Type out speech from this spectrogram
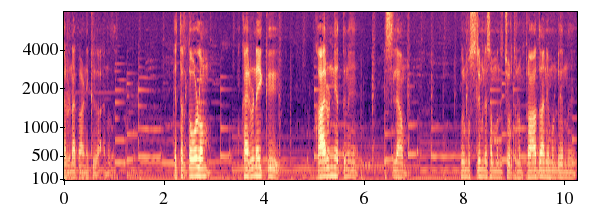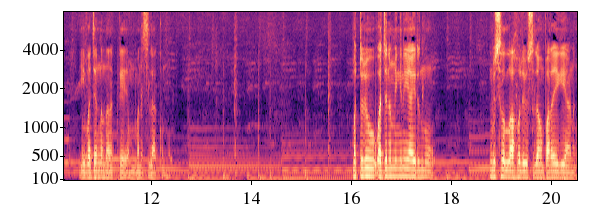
കരുണ കാണിക്കുക എന്നത്. എത്രത്തോളം കരുണയ്ക്ക് കാരുണ്യത്തിന് ഇസ്ലാം ഒരു മുസ്ലിമിനെ സംബന്ധിച്ചിടത്തോളം പ്രാധാന്യമുണ്ട് എന്ന് ഈ വചനങ്ങളൊക്കെ മനസ്സിലാക്കുന്നു. മറ്റൊരു വചനം ഇങ്ങനെയായിരുന്നു നബി സല്ലല്ലാഹു അലൈഹി വസ്ലാം പറയുകയാണ്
